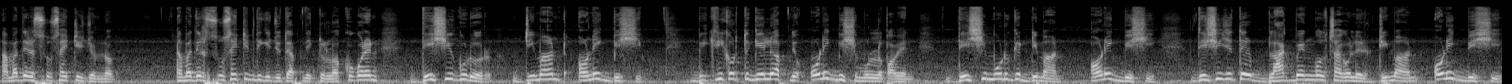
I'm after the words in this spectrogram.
আমাদের সোসাইটির জন্য। আমাদের সোসাইটির দিকে যদি আপনি একটু লক্ষ্য করেন, দেশি গুঁড়োর ডিমান্ড অনেক বেশি। বিক্রি করতে গেলেও আপনি অনেক বেশি মূল্য পাবেন। দেশি মুরগের ডিমান্ড অনেক বেশি। দেশি জাতের ব্ল্যাক বেঙ্গল ছাগলের ডিমান্ড অনেক বেশি।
